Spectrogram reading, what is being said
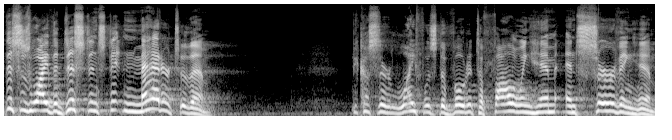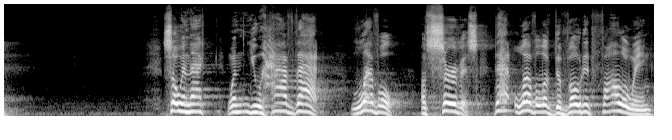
This is why the distance didn't matter to them. Because their life was devoted to following him and serving him. So, in that, when you have that level of service, that level of devoted following,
